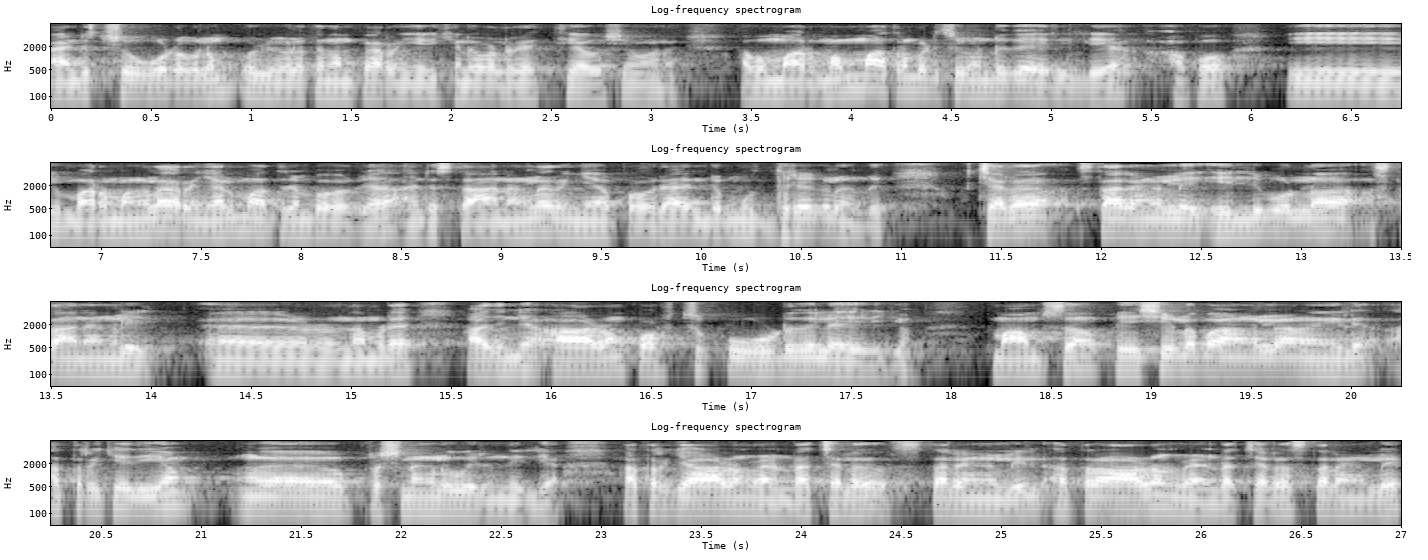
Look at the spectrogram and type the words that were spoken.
അതിന്റെ ചുവടുകളും ഒഴിവുകളൊക്കെ നമുക്ക് അറിഞ്ഞിരിക്കേണ്ടത് വളരെ അത്യാവശ്യമാണ്. അപ്പോൾ മർമ്മം മാത്രം പഠിച്ചുകൊണ്ട് കാര്യമില്ല. അപ്പോൾ ഈ മർമ്മങ്ങൾ അറിഞ്ഞാൽ മാത്രം പോരാ. അതിന്റെ സ്ഥാനങ്ങൾ അറിഞ്ഞാൽ പോരാ. അതിന്റെ മുദ്രകളുണ്ട്. ചില സ്ഥലങ്ങളിൽ എല്ല് പോലുള്ള സ്ഥാനങ്ങളിൽ നമ്മുടെ അതിന്റെ ആഴം കുറച്ച് കൂടുതലായിരിക്കും. മാംസപേശിയുള്ള ഭാഗങ്ങളിലാണെങ്കിൽ അത്രയ്ക്കധികം പ്രശ്നങ്ങൾ വരുന്നില്ല. അത്രയ്ക്ക് ആഴം വേണ്ട. ചില സ്ഥലങ്ങളിൽ അത്ര ആഴം വേണ്ട. ചില സ്ഥലങ്ങളിൽ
